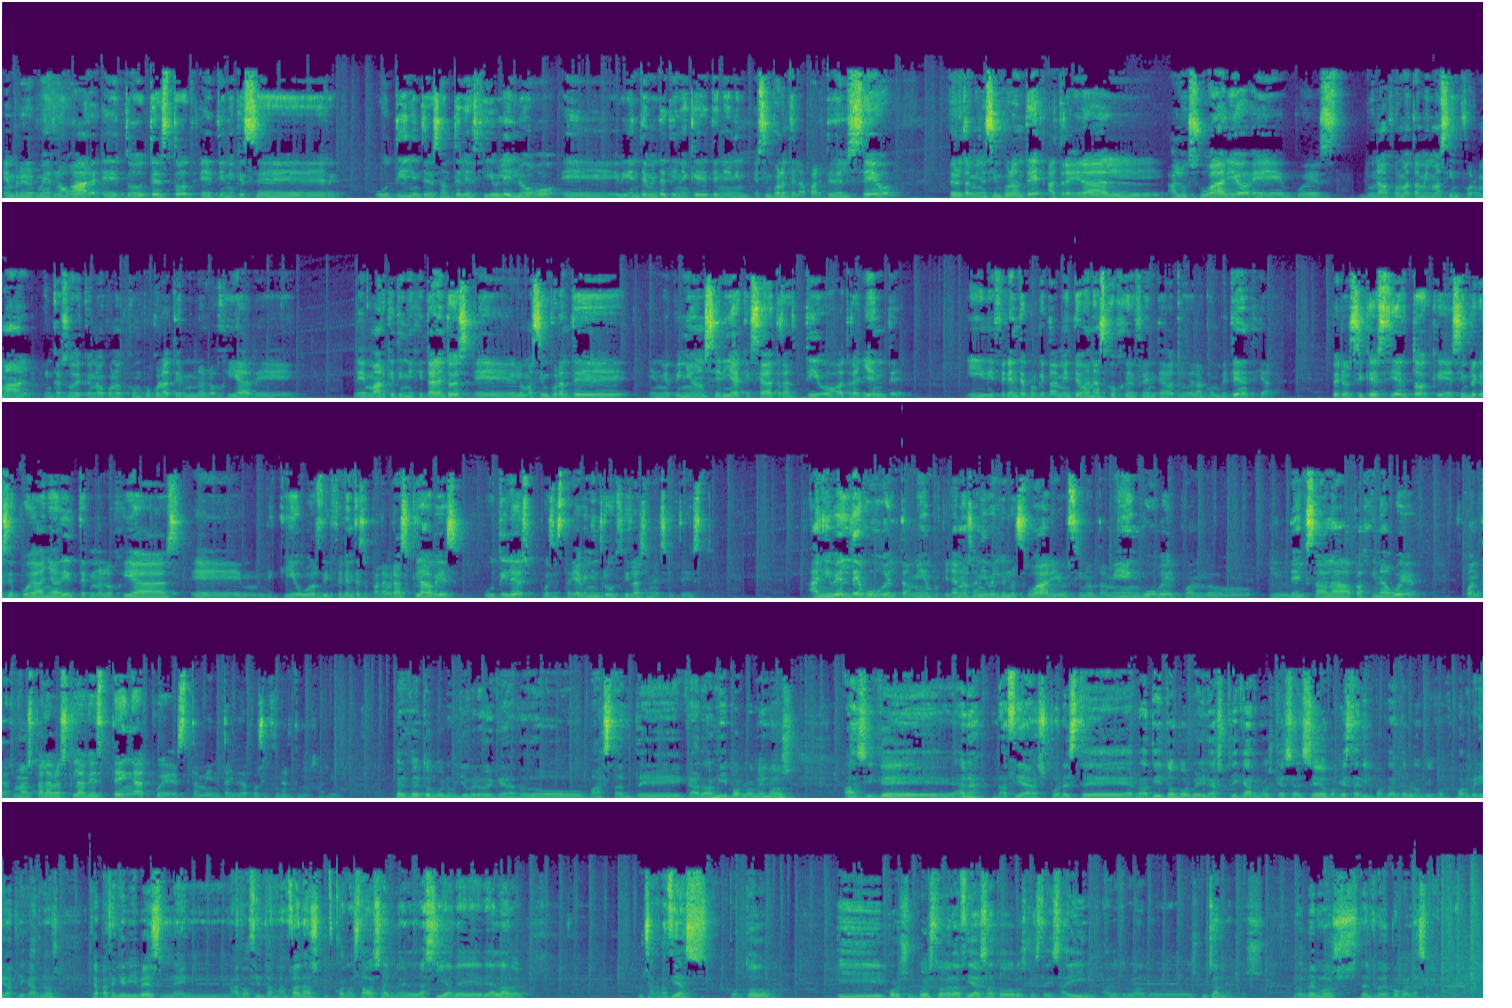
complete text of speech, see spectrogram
En primer lugar, eh, todo texto eh, tiene que ser útil, interesante, legible y luego, eh, evidentemente, tiene que tener, es importante la parte del SEO, pero también es importante atraer al, al usuario, pues, de una forma también más informal, en caso de que no conozca un poco la terminología de, de marketing digital. Entonces, lo más importante, en mi opinión, sería que sea atractivo, atrayente y diferente, porque también te van a escoger frente a otro de la competencia. Pero sí que es cierto que siempre que se pueda añadir tecnologías eh, de keywords diferentes o palabras claves útiles, pues estaría bien introducirlas en ese texto. A nivel de Google también, porque ya no es a nivel del usuario, sino también Google cuando indexa la página web, cuantas más palabras claves tengas, pues también te ayuda a posicionarte más arriba. Perfecto, bueno, yo creo que queda todo bastante claro, a mí por lo menos. Así que, Ana, gracias por este ratito, por venir a explicarnos qué es el SEO, por qué es tan importante. Bueno, digo, por venir a explicarnos que parece que vives a 200 manzanas cuando estabas en la silla de, de al lado. Muchas gracias por todo. Y por supuesto, gracias a todos los que estáis ahí al otro lado escuchándonos. Nos vemos dentro de poco en la siguiente.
